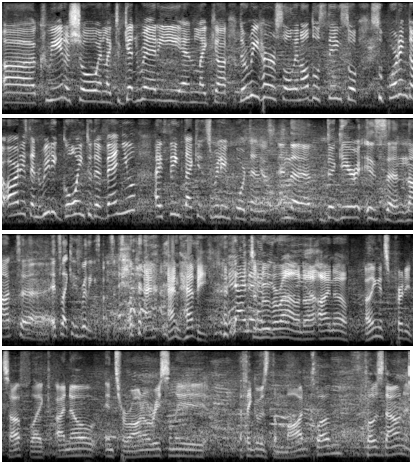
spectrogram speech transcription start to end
uh, create a show and like to get ready and like uh, the rehearsal and all those things so supporting the artist and really going to the venue i think like it's really important And the the gear is uh, not. Uh, it's like it's really expensive. So. and, and heavy Yeah, and to move heavy, around. I, I know. I think it's pretty tough. Like I know in Toronto recently, I think it was the Mod Club closed down, and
